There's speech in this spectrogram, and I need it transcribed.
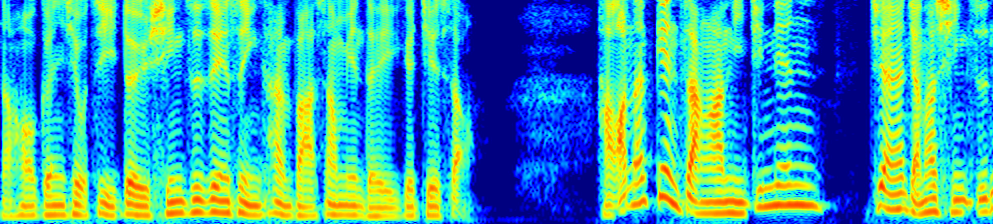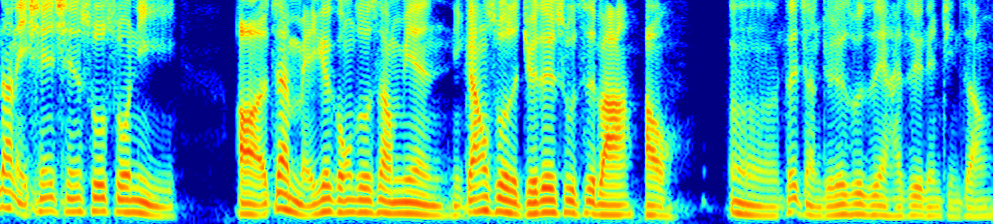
然后跟一些我自己对于薪资这件事情看法上面的一个介绍。好，那店长啊，你今天既然要讲到薪资，那你先先说说你啊、在每一个工作上面你刚刚说的绝对数字吧。好。嗯，在讲绝对数之前还是有点紧张。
